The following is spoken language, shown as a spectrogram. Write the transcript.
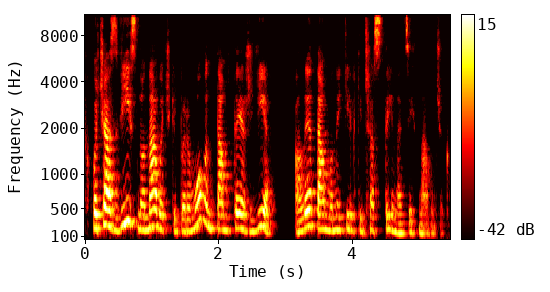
Хоча, звісно, навички перемовин там теж є, але там вони тільки частина цих навичок.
